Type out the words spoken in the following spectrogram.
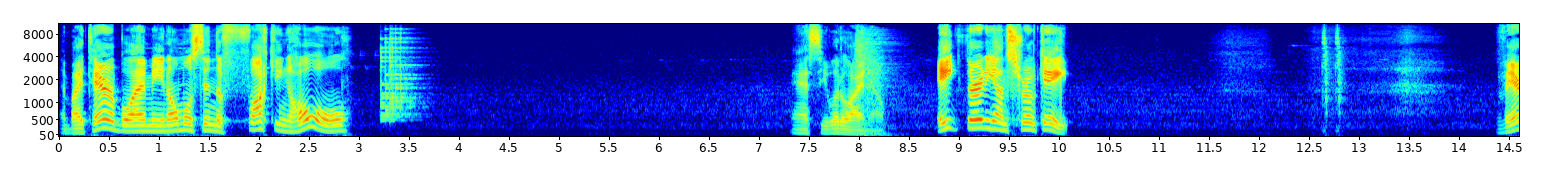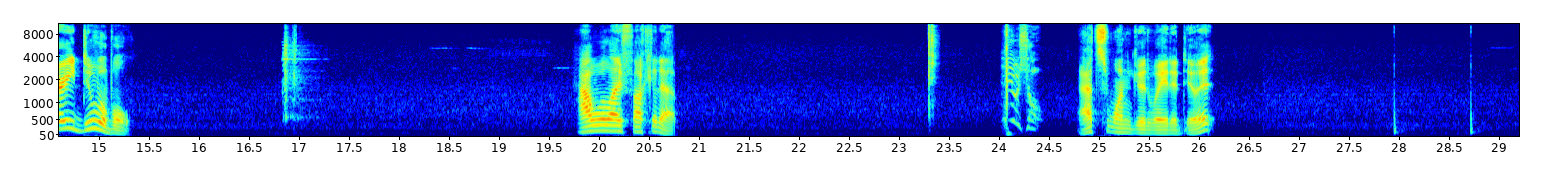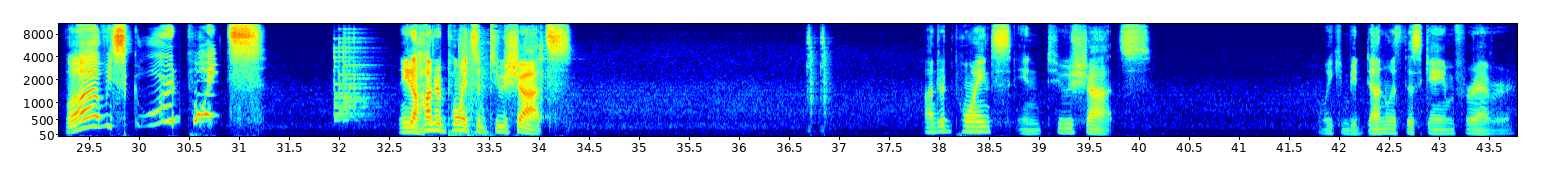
And by terrible, I mean almost in the fucking hole. Yeah, see, what do I know? 8.30 on stroke 8. Very doable. How will I fuck it up? That's one good way to do it. But we scored points. Need 100 points in two shots. 100 points in two shots. We can be done with this game forever.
